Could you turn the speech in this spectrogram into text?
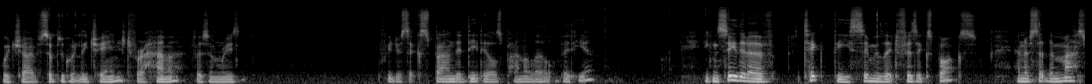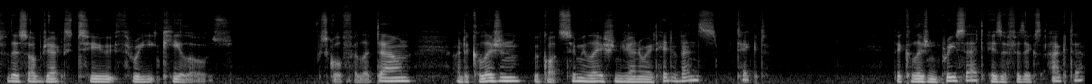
which I've subsequently changed for a hammer for some reason. If we just expand the details panel a little bit here, you can see that I've ticked the simulate physics box and I've set the mass for this object to 3 kilos. We scroll further down, under collision, we've got simulation generate hit events ticked. The collision preset is a physics actor,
